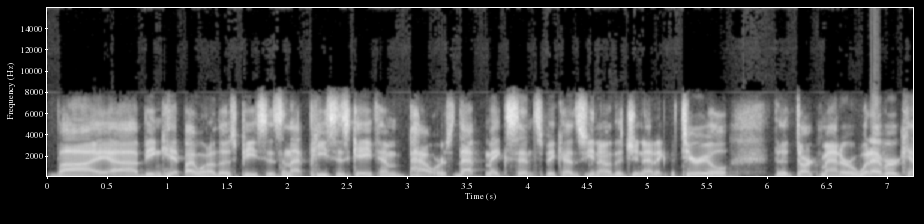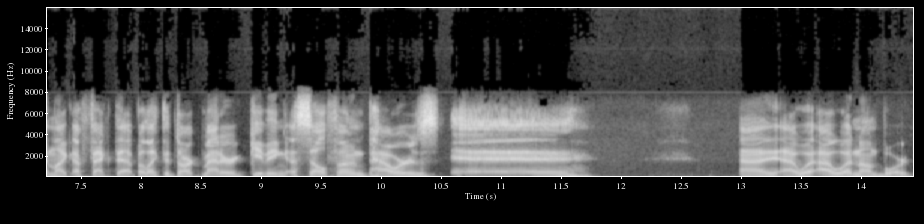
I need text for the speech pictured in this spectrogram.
by uh, being hit by one of those pieces and that pieces gave him powers. That makes sense because you know the genetic material the dark matter or whatever can like affect that. But like the dark matter giving a cell phone powers eh, I, I, w- I wasn't on board.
